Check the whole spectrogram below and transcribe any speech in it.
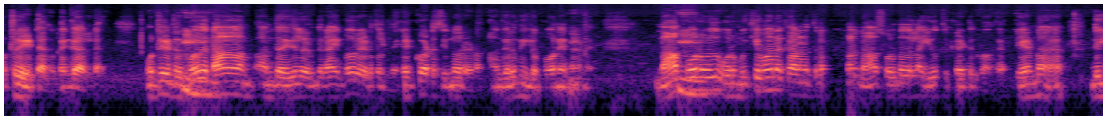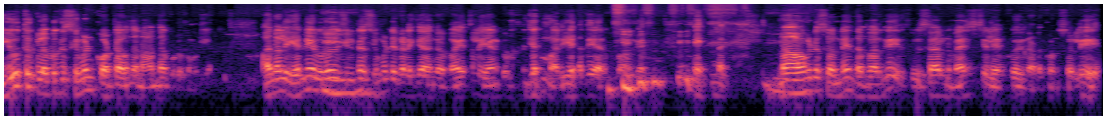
முற்றுகையிட்டாங்க பெங்கால்ல. முற்றுகையிட்டு இருக்கும்போது. நான் அந்த இதுல இருந்து நான் இன்னொரு இடத்துல இருந்தேன். ஹெட் குவார்ட்டர்ஸ் இன்னொரு இடம். அங்க இருந்து இங்க போனேன் நானு. நான். போனது ஒரு முக்கியமான காரணத்தினால நான் சொல்றதெல்லாம் யூத் கேட்டுக்குவாங்க. ஏன்னா, இந்த யூத் கிளப்புக்கு சிமெண்ட் கோட்டா வந்து நான் தான் குடுக்க முடியும். அதனால என்னைய விரோதிச்சுக்கிட்டா. சிமெண்ட் கிடைக்காதுங்கிற பயத்துல என்கிட்ட கொஞ்சம் மரியாதையா இருப்பாங்க. என்ன நான். அவங்ககிட்ட சொன்னேன், இந்த பாருங்க இதுக்கு விசாரணை மேஜிஸ்ட்ரியல் என்கொயரி நடக்கும்னு சொல்லி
